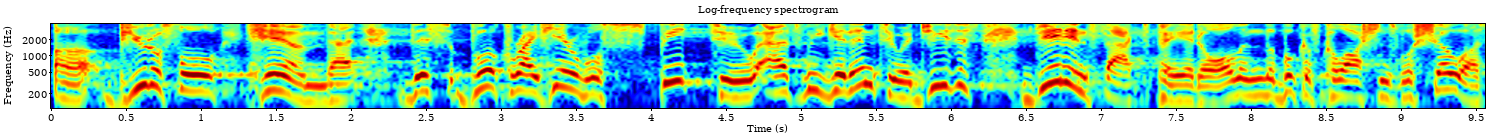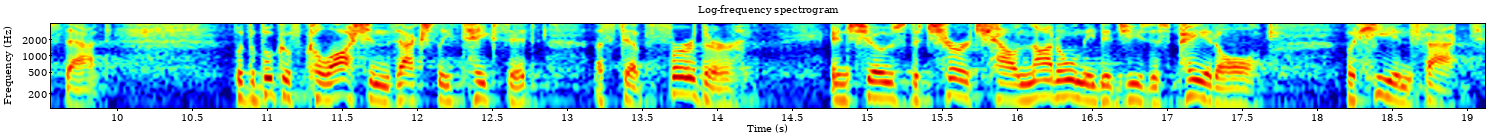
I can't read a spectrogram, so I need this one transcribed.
a beautiful hymn that this book right here will speak to as we get into it. Jesus did, in fact, pay it all, and the book of Colossians will show us that. But the book of Colossians actually takes it a step further and shows the church how not only did Jesus pay it all, but he, in fact,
